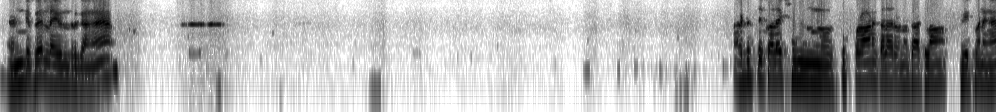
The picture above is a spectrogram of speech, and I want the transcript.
ரெண்டு பேர் லைவ்ல இருக்காங்க. அடுத்த கலெக்ஷன் சூப்பரான கலர் ஒன்று காட்டலாம். வெயிட் பண்ணுங்க.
